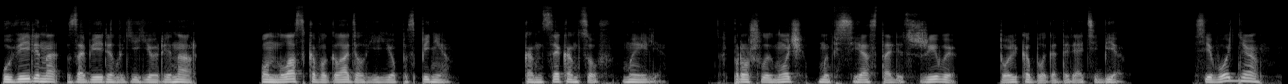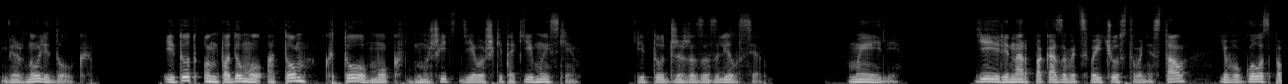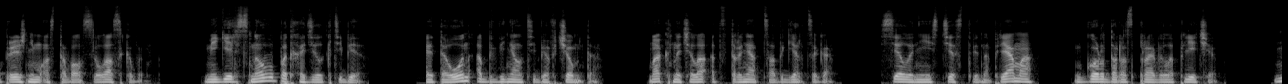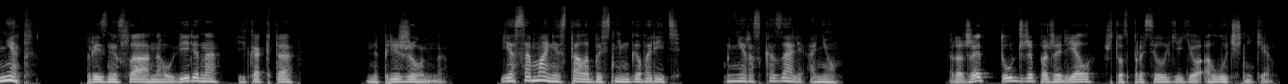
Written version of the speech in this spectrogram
Уверенно заверил ее Ренар. Он ласково гладил ее по спине. В конце концов, Мэйли, в прошлую ночь мы все остались живы только благодаря тебе. Сегодня вернули долг. И тут он подумал о том, кто мог внушить девушке такие мысли. И тут же разозлился. Мэйли. Ей Ренар показывать свои чувства не стал, его голос по-прежнему оставался ласковым. Мигель снова подходил к тебе. Это он обвинял тебя в чем-то. Мак начала отстраняться от герцога. Села неестественно прямо, гордо расправила плечи. «Нет», — произнесла она уверенно и как-то напряженно. «Я сама не стала бы с ним говорить. Мне рассказали о нем». Рожет тут же пожалел, что спросил ее о лучнике.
